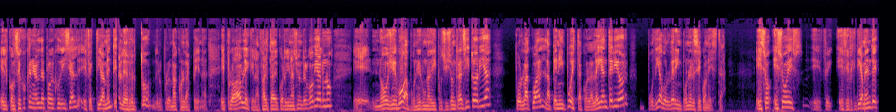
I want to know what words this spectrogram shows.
El Consejo General del Poder Judicial efectivamente alertó de los problemas con las penas. Es probable que la falta de coordinación del gobierno eh, no llevó a poner una disposición transitoria por la cual la pena impuesta con la ley anterior podía volver a imponerse con esta. Eso, eso es, es efectivamente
